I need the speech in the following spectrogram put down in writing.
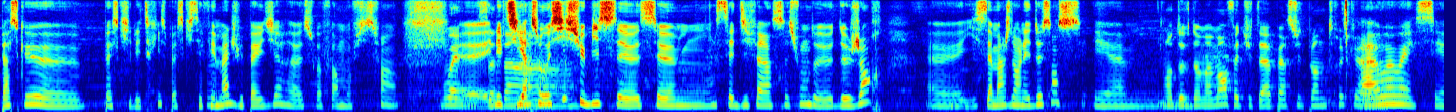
parce que parce qu'il est triste, parce qu'il s'est fait mm. mal, je vais pas lui dire sois fort mon fils. Enfin, les petits garçons aussi subissent cette différenciation de, de genre. Euh, ça marche dans les deux sens. Et, euh, en devenant maman, en fait, tu t'es aperçu de plein de trucs. Ah ouais, ouais, c'est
